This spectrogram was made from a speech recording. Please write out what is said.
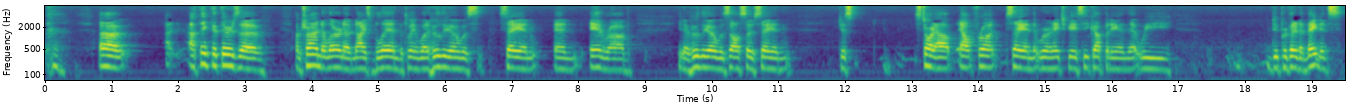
Uh, I, I think that there's a. I'm trying to learn a nice blend between what Julio was saying and and Rob. You know, Julio was also saying just start out out front saying that we're an HVAC company and that we do preventative maintenance,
